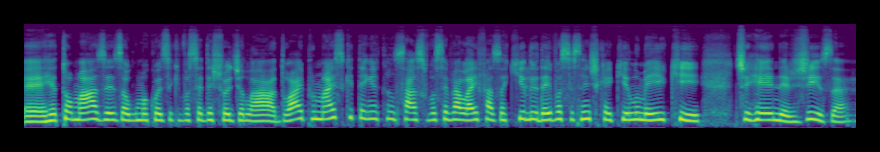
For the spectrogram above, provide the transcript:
é, retomar às vezes alguma coisa que você deixou de lado. Ai, por mais que tenha cansaço, você vai lá e faz aquilo, e daí você sente que aquilo meio que te reenergiza,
